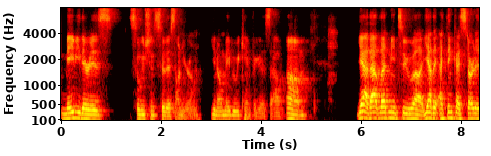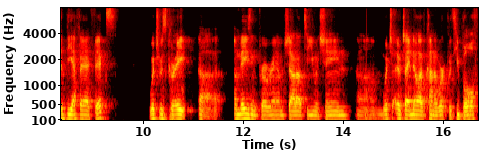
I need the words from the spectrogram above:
maybe there is solutions to this on your own? You know, maybe we can't figure this out. Um, yeah, that led me to uh, yeah. The, I think I started the FAI Fix which was great. Uh, amazing program. Shout out to you and Shane, um, which which I know I've kind of worked with you both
